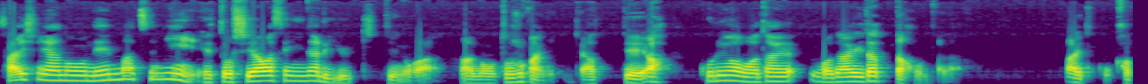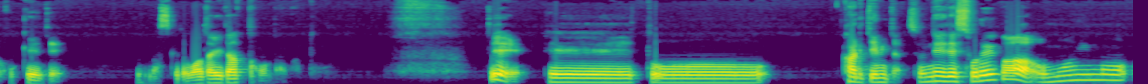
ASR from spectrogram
最初にあの、年末に、えっ、ー、と、幸せになる勇気っていうのが、あの、図書館にあって、あ、これは話題、話題だった本だな。あえてこう過去形で言いますけど、話題だった本だなと。で、えっ、ー、と、借りてみたんですよね。で、それが思いも、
